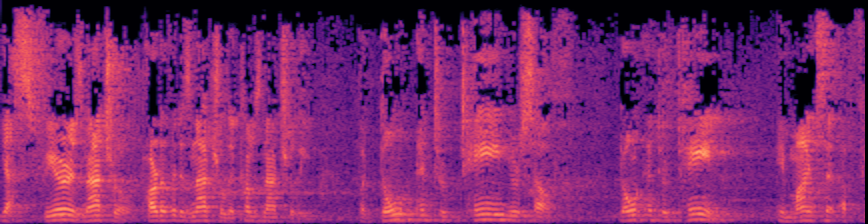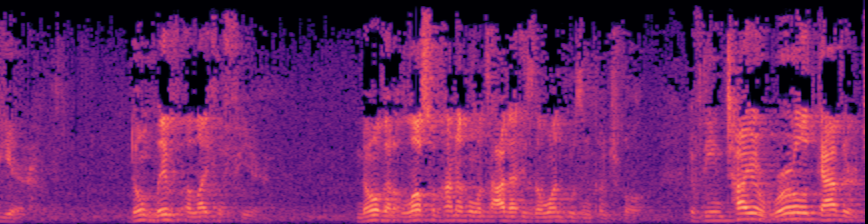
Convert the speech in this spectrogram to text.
Yes, fear is natural. Part of it is natural. It comes naturally. But don't entertain yourself. Don't entertain a mindset of fear. Don't live a life of fear. Know that Allah subhanahu wa ta'ala is the one who's in control. If the entire world gathered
